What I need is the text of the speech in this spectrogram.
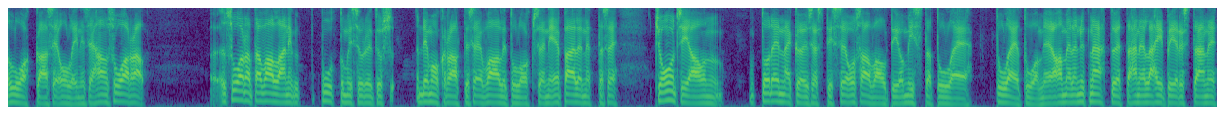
luokkaa se oli, niin sehän on suora, suora tavallaan niin puuttumisyritys demokraattiseen vaalitulokseen, niin epäilen, että se Georgia on todennäköisesti se osavaltio, mistä tulee, tulee tuomio. Ja on meillä nyt nähty, että hänen lähipiiristään niin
